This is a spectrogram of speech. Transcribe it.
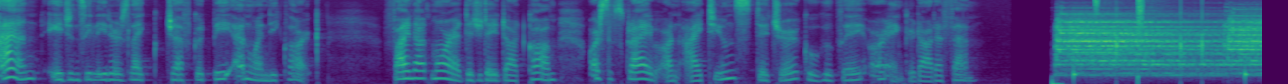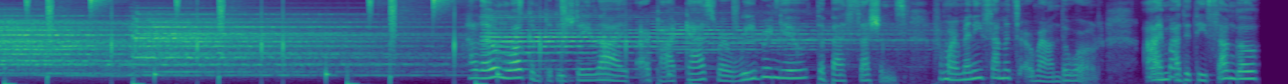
and agency leaders like Jeff Goodby and Wendy Clark. Find out more at digiday.com or subscribe on iTunes, Stitcher, Google Play, or Anchor.fm. Hello and welcome to Digiday Live, our podcast where we bring you the best sessions from our many summits around the world. I'm Aditi Sangal,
